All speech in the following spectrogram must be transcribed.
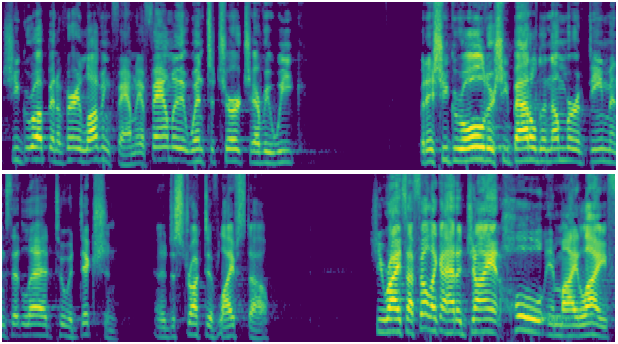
She grew up in a very loving family, a family that went to church every week. But as she grew older, she battled a number of demons that led to addiction and a destructive lifestyle. She writes, I felt like I had a giant hole in my life.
